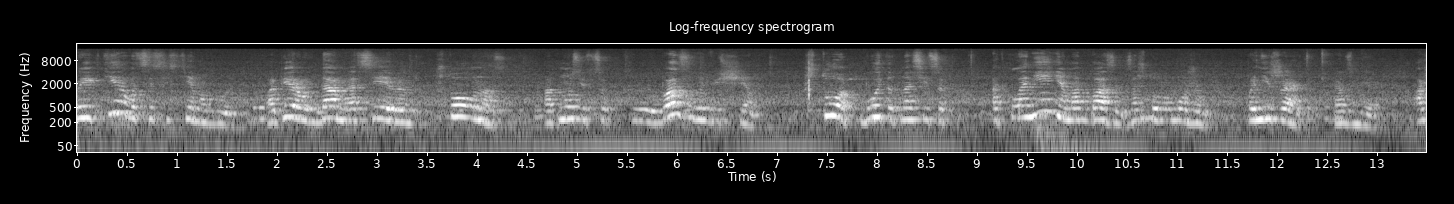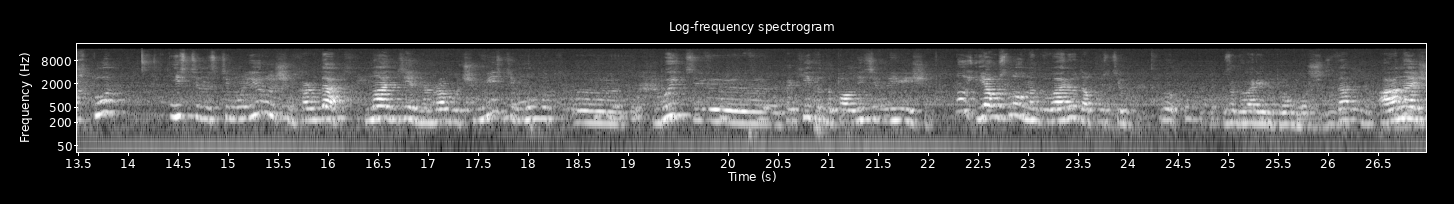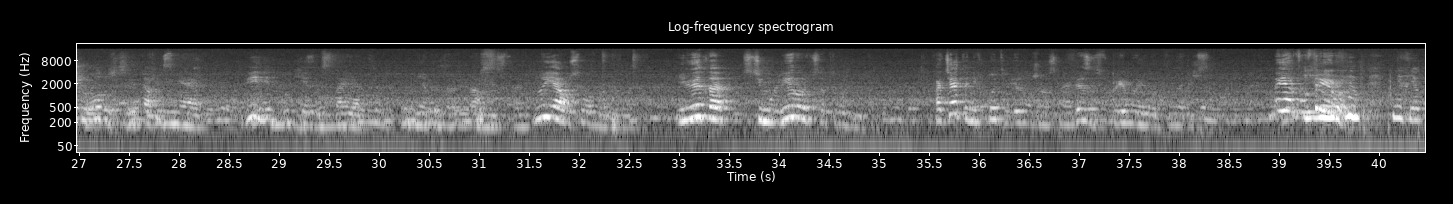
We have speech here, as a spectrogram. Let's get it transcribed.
проектироваться система будет. Во-первых, да, мы отсеиваем, что у нас относится к базовым вещам, что будет относиться к отклонениям от базы, за что мы можем понижать размеры, а что истинно стимулирующим, когда на отдельном рабочем месте могут э, быть э, какие-то дополнительные вещи. Ну, я условно говорю, допустим, ну, заговорили про уборщицу, да, а она еще воду в цветах меняет. Видит, букеты стоят, некоторые дамы стоят. Ну, я условно говорю. И это стимулирует сотрудника. Хотя это не входит в ее должностные обязанности прямые вот написано. Ну, я утрирую. Нет, я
